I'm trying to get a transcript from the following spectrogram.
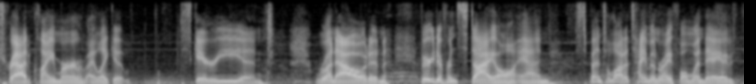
trad climber. I like it scary and run out and very different style. And spent a lot of time in Rifle. And one day I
